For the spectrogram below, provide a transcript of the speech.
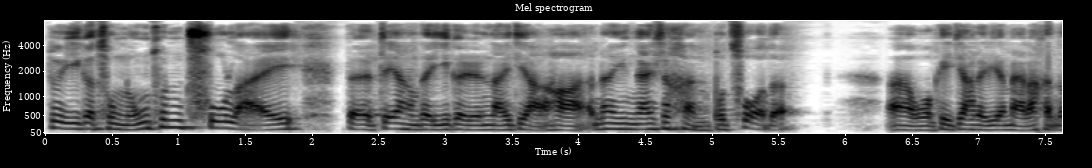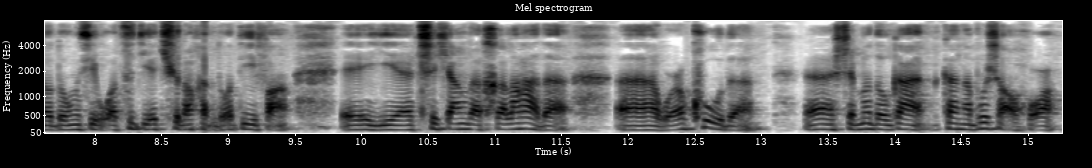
对一个从农村出来的这样的一个人来讲，哈，那应该是很不错的。啊，我给家里也买了很多东西，我自己也去了很多地方，呃，也吃香的喝辣的，呃，玩酷的，呃，什么都干，干了不少活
